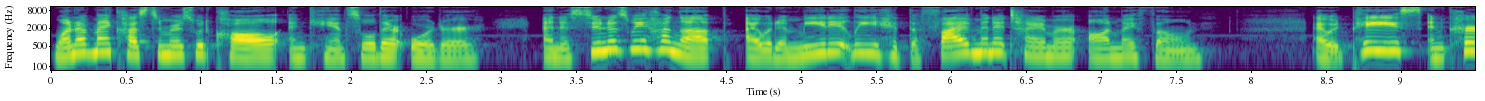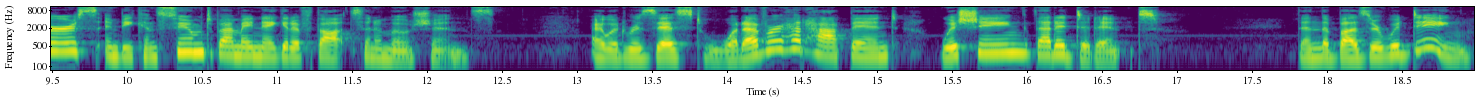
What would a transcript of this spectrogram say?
One of my customers would call and cancel their order, and as soon as we hung up, I would immediately hit the five minute timer on my phone. I would pace and curse and be consumed by my negative thoughts and emotions. I would resist whatever had happened, wishing that it didn't. Then the buzzer would ding.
